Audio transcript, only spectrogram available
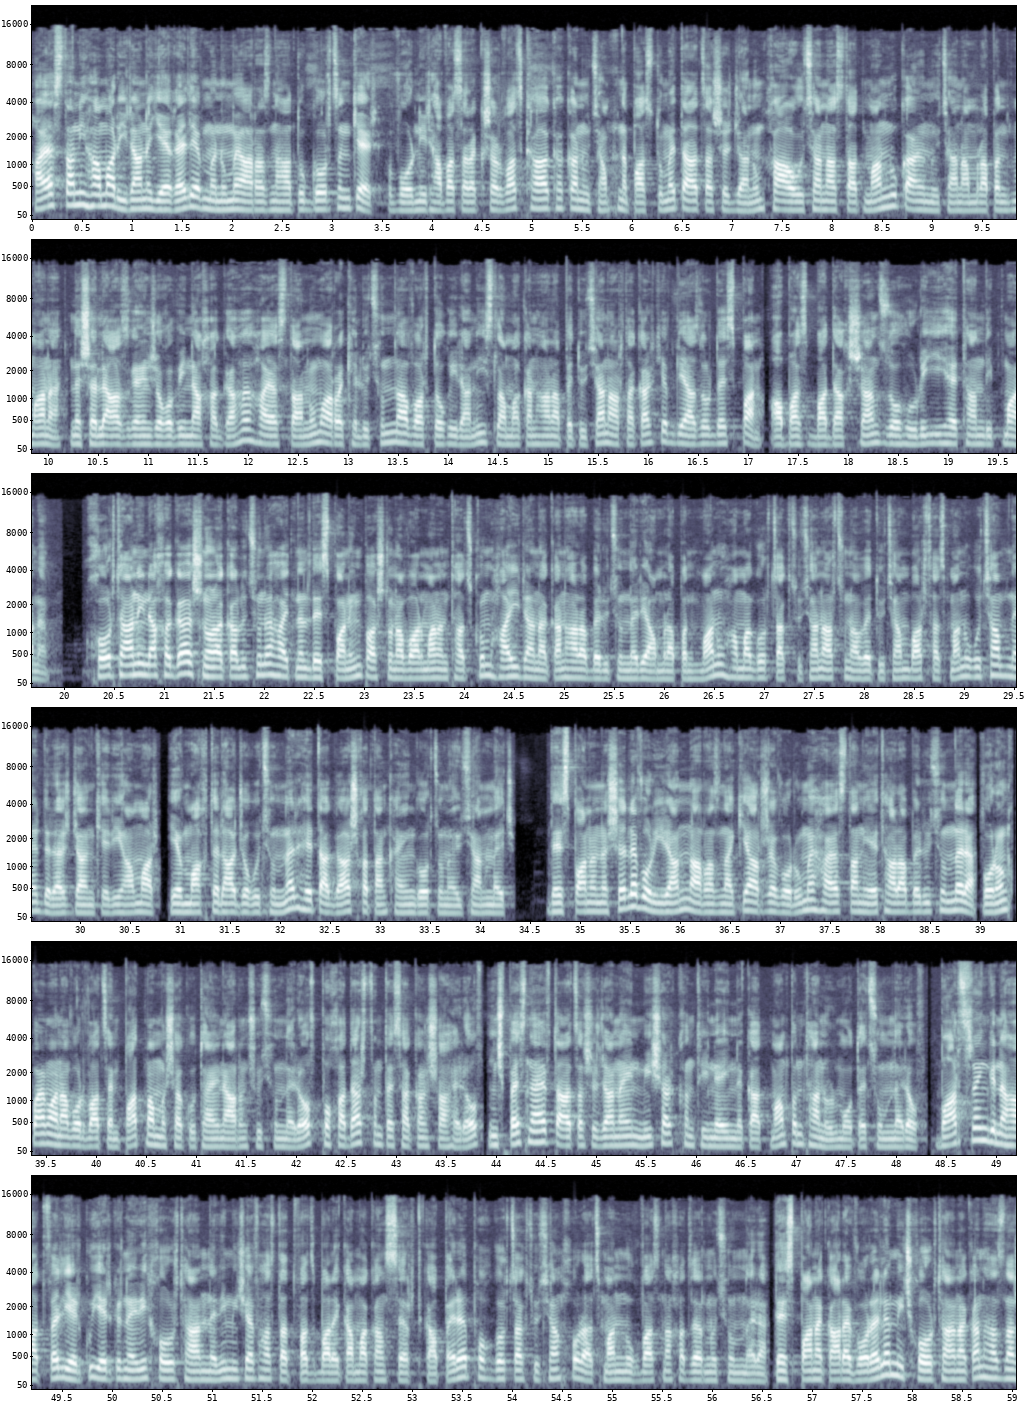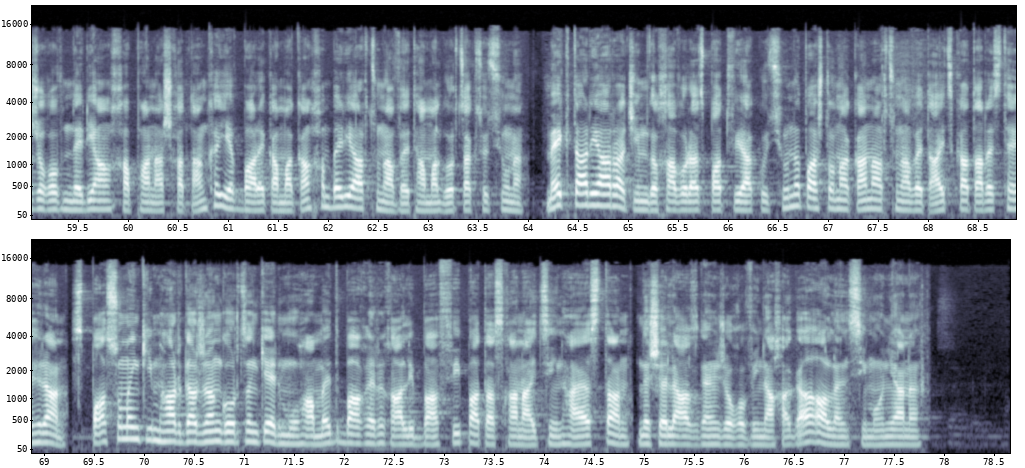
Հայաստանի համար Իրանը եղել եւ մնում է առանձնահատուկ գործընկեր, որն իր հավասարակշռված քաղաքականությամբ նպաստում է տարածաշրջանում խաղաղության հաստատմանն ու կայունության ամրապնդմանը, նշել է ազգային ժողովի նախագահը Հայաստանում առաքելությունն ավարտող Իրանի Իսլամական Հանրապետության արտակարգ եւ լիազոր դեսպան Աբբաս Բադախշան Զոհուրիի հետ հանդիպմանը։ Խորհրդանի նախագահը շնորհակալություն է հայտնել դեսպանին պաշտոնավարման ընթացքում հայ-իրանական հարաբերությունների ամրապնդման ու համագործակցության արդյունավետության բարձրացման ուղղությամբ ներդրած ջանքերի համար եւ մաղթել հաջողություններ հետագա աշխատանքային գործունեության մեջ։ Դեսպանը նշել է, որ Իրանն առանձնակի արժևորում է Հայաստանի հետ հարաբերությունները, որոնք պայմանավորված են պատմամշակութային առնչություններով, փոխադարձ տնտեսական շահերով, ինչպես նաև տարածաշրջանային մի շարք խնդիրների նկատմամբ ընդհանուր մոտեցումներով։ Բարձր են գնահատվել երկու երկրների խորհրդարանների միջև հաստատված բարեկամական սերտ կապերը, փոխգործակցության խորացմանն ուղղված նախաձեռնությունները։ Դեսպանը կարևորել է միջխորհրդարանական հանձնաժողովների անխափան աշխատանքը եւ բարեկամական խմբերի արդյունավետ համագործակցությունը։ Մեկ տարի առաջ իմ գլխավորած պատվիրակությունը պաշտոնական արդյունավետ այց կատարեց Թեհրան։ Սպասում ենք իմ հարգարժան գործընկեր Մուհամեդ Բաղեր Ղալիբաֆի պատասխան այցին Հայաստան, նշել է ազգային ժողովի նախագահ Ալեն Սիմոնյանը։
